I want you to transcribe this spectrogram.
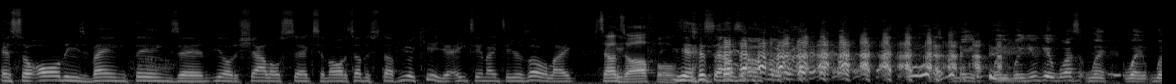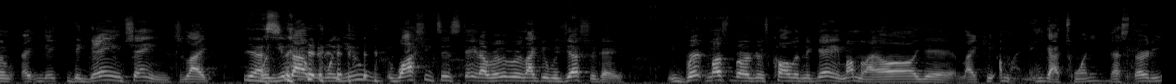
And so all these vain things and, you know, the shallow sex and all this other stuff, you're a kid, you're 18, 19 years old. Like, Sounds awful. yeah, it sounds awful. I mean, when, when you get once when when when uh, the- the game changed, like Yes. when you got when you Washington State, I remember like it was yesterday. Brent Musburger's calling the game. I'm like, oh yeah, like he, I'm like, man, he got 20. That's 30.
